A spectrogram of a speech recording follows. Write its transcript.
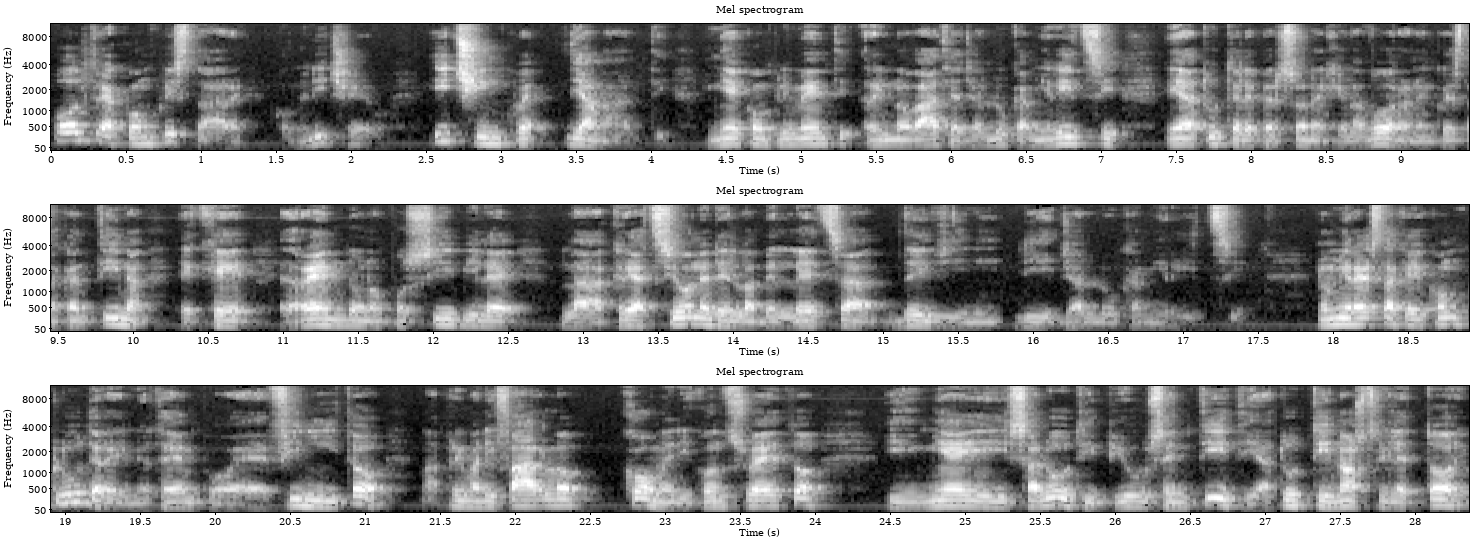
oltre a conquistare, come dicevo, i cinque diamanti. I miei complimenti rinnovati a Gianluca Mirizzi e a tutte le persone che lavorano in questa cantina e che rendono possibile la creazione della bellezza dei vini di Gianluca Mirizzi. Non mi resta che concludere, il mio tempo è finito, ma prima di farlo, come di consueto, i miei saluti più sentiti a tutti i nostri lettori,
